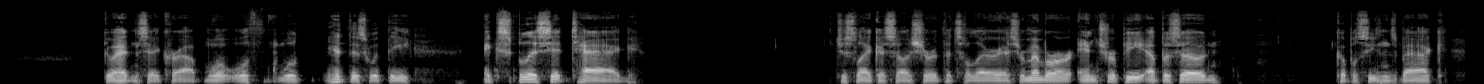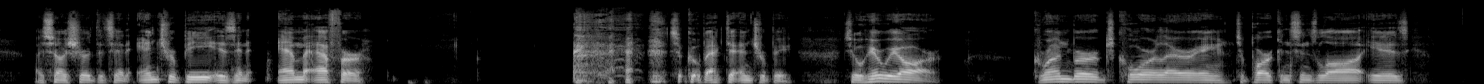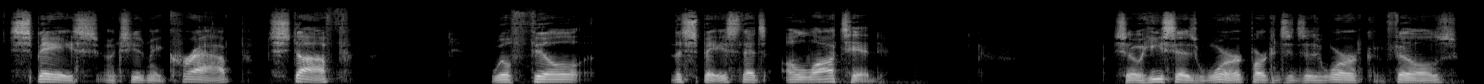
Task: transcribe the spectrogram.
Go ahead and say crap. We'll we'll we'll hit this with the explicit tag. Just like I saw a shirt that's hilarious. Remember our entropy episode a couple seasons back? I saw a shirt that said entropy is an MFer. so go back to entropy. So here we are. Grunberg's corollary to Parkinson's law is space, excuse me, crap, stuff will fill the space that's allotted. So he says work, Parkinson says work fills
